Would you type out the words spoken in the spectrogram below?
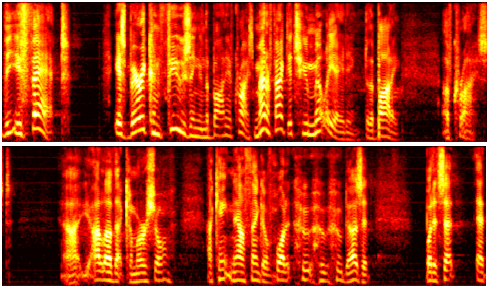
the effect is very confusing in the body of Christ. Matter of fact, it's humiliating to the body of Christ. Uh, I love that commercial. I can't now think of what it, who, who, who does it, but it's that, that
